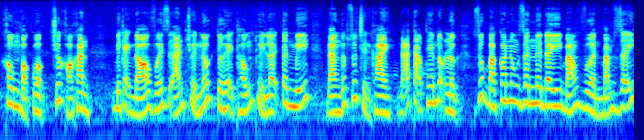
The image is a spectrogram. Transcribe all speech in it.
không bỏ cuộc trước khó khăn. Bên cạnh đó, với dự án chuyển nước từ hệ thống thủy lợi Tân Mỹ đang gấp rút triển khai đã tạo thêm động lực giúp bà con nông dân nơi đây bám vườn, bám rẫy,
